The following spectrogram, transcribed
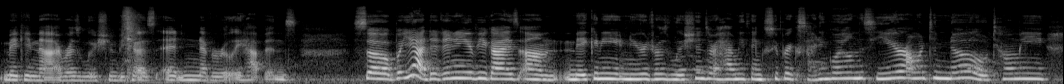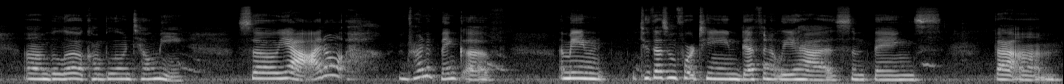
making that a resolution because it never really happens. So, but yeah, did any of you guys um, make any New Year's resolutions or have anything super exciting going on this year? I want to know. Tell me um, below, comment below and tell me. So yeah, I don't, I'm trying to think of, I mean, 2014 definitely has some things that um,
